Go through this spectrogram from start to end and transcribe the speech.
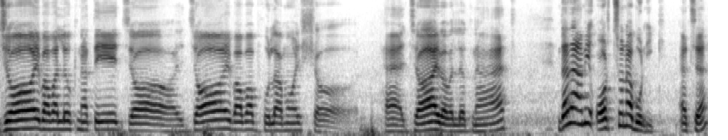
জয় বাবা লোকনাথে, জয় জয় বাবা ভোলাময়েশ্বর। হ্যাঁ জয় বাবা লোকনাথ। দাদা, আমি অর্চনা বণিক। আচ্ছা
